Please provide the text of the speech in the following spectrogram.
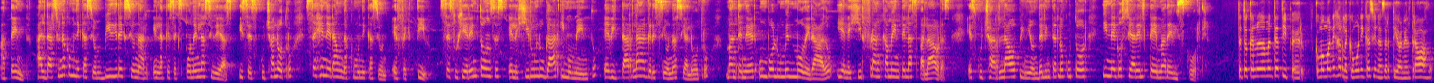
atenta. Al darse una comunicación bidireccional en la que se exponen las ideas y se escucha al otro, se genera una comunicación efectiva. Se sugiere entonces elegir un lugar y momento, evitar la agresión hacia el otro, mantener un volumen moderado y elegir francamente las palabras, escuchar la opinión del interlocutor y negociar el tema de discordia. Te toca nuevamente a ti, Pedro. ¿Cómo manejar la comunicación asertiva en el trabajo?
